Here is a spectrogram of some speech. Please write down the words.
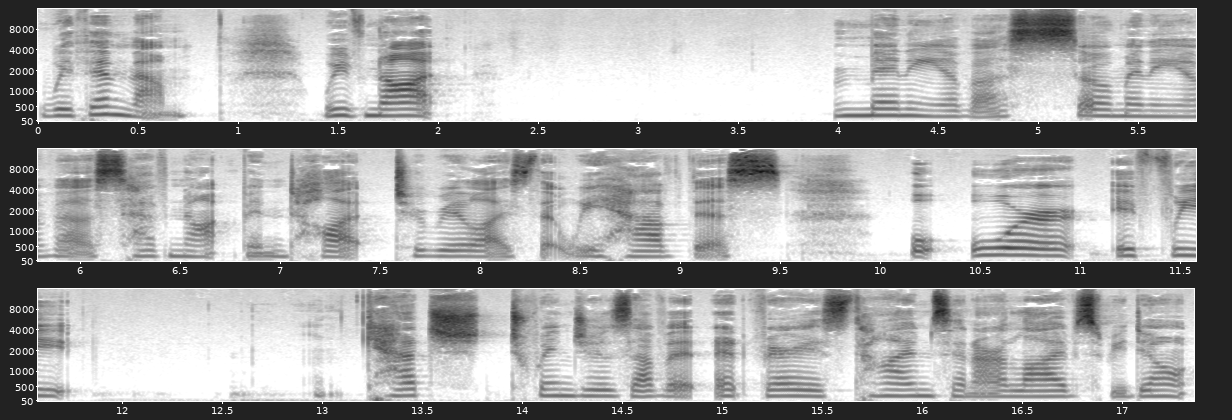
within them. We've not many of us, so many of us, have not been taught to realize that we have this. Or if we catch twinges of it at various times in our lives. We don't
